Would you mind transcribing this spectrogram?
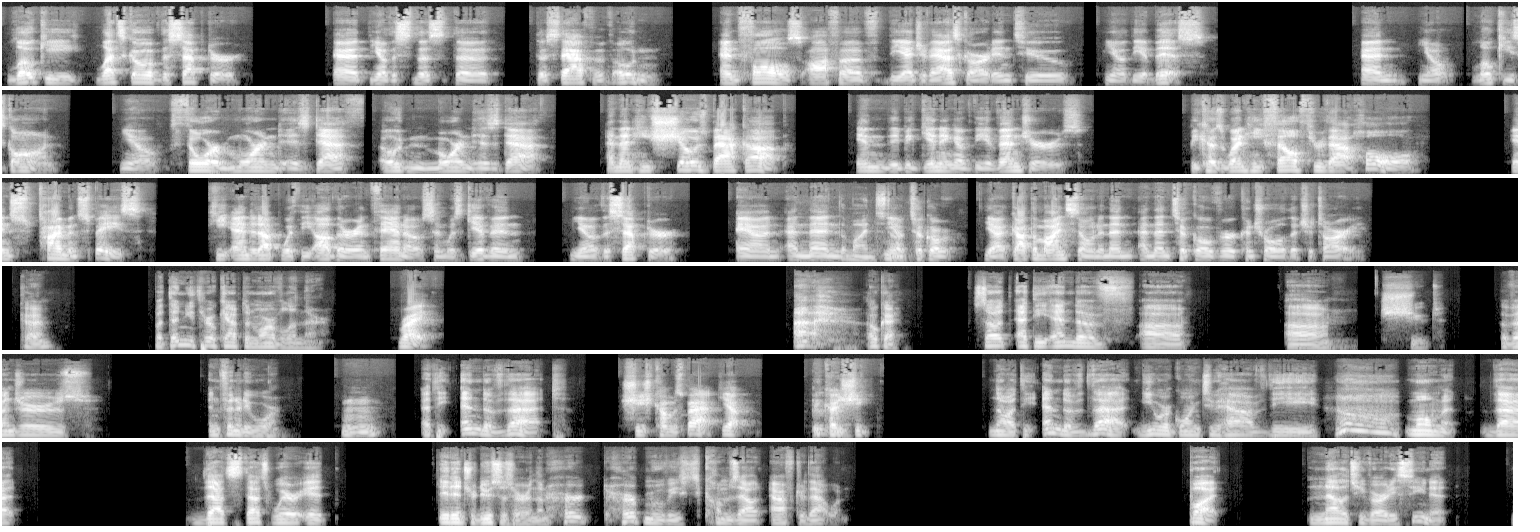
loki lets go of the scepter at you know the the the, the staff of odin and falls off of the edge of asgard into you know the abyss. And you know loki's gone. You know thor mourned his death. Odin mourned his death. And then he shows back up in the beginning of the Avengers because when he fell through that hole in time and space, he ended up with the other and Thanos and was given, you know, the scepter and and then The Mind you know took over yeah, got the mind stone and then and then took over control of the Chitauri. Okay. But then you throw Captain Marvel in there. Right. Uh, okay. So at- at the end of uh uh shoot. Avengers Infinity War. Mhm. At the end of that, She comes back. Yep. Because Mm-mm. she no, at the end of that, you are going to have the moment that that's that's where it it introduces her and then her her movie comes out after that one. But now that you've already seen it,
